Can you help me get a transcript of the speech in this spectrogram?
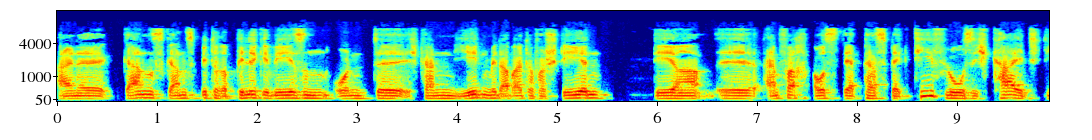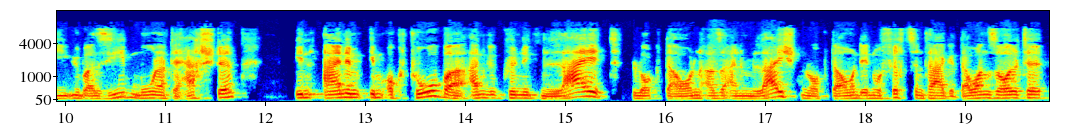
eine ganz, ganz bittere Pille gewesen. Und äh, ich kann jeden Mitarbeiter verstehen, der äh, einfach aus der Perspektivlosigkeit, die über sieben Monate herrschte, in einem im Oktober angekündigten Light-Lockdown, also einem leichten Lockdown, der nur 14 Tage dauern sollte,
